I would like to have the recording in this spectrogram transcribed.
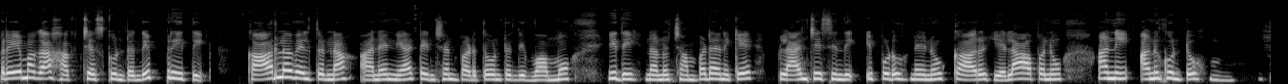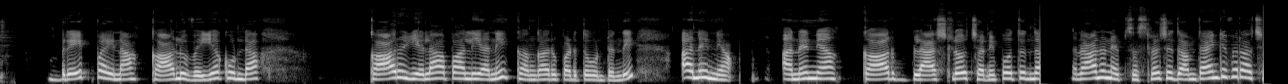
ప్రేమగా హక్ చేసుకుంటుంది ప్రీతి. కారులో వెళ్తున్న అనన్య టెన్షన్ పడుతూ ఉంటుంది. వామ్మో ఇది నన్ను చంపడానికే ప్లాన్ చేసింది. ఇప్పుడు నేను కారు ఎలా ఆపను? అని అనుకుంటూ బ్రేక్ పైన కాలు వేయకుండా కారు ఎలా ఆపాలి అని కంగారు పడుతూ ఉంటుంది. అనన్య అనన్య కార్ బ్లాస్ట్లో చనిపోతుందా? రాను నెప్సెస్లో చూద్దాం. థ్యాంక్ యూ ఫర్ వాచింగ్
